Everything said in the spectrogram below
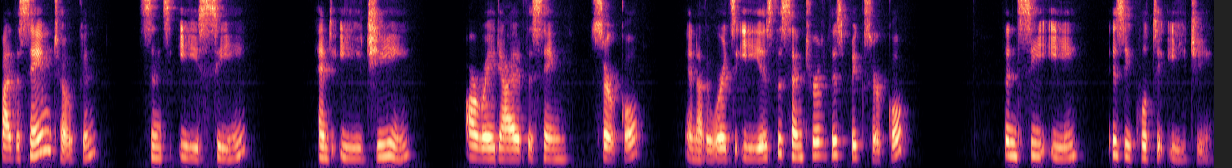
By the same token, since EC and EG are radii of the same circle, in other words, E is the center of this big circle, then CE is equal to EG.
